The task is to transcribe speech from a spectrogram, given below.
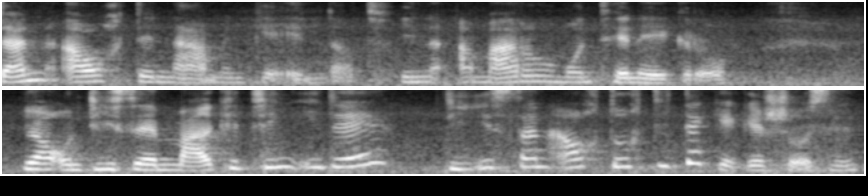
dann auch den Namen geändert in Amaro Montenegro. Ja, und diese Marketingidee, die ist dann auch durch die Decke geschossen.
